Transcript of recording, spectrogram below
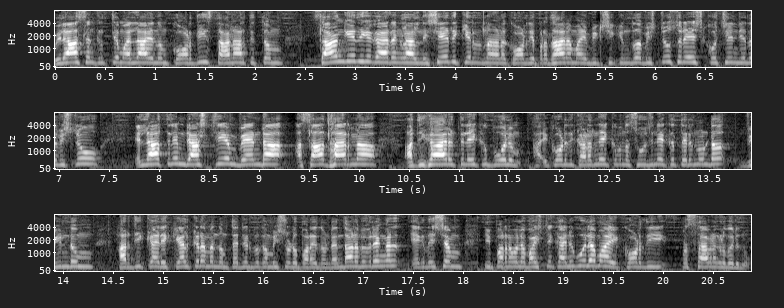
വിലാസം കൃത്യമല്ല എന്നും കോടതി സ്ഥാനാർത്ഥിത്വം സാങ്കേതിക കാരണങ്ങളാൽ നിഷേധിക്കരുതെന്നാണ് കോടതി പ്രധാനമായും വീക്ഷിക്കുന്നത്. വിഷ്ണു സുരേഷ് കൊച്ചിൻ ചെയ്യുന്ന വിഷ്ണു എല്ലാത്തിലും രാഷ്ട്രീയം വേണ്ട അസാധാരണ അധികാരത്തിലേക്ക് പോലും ഹൈക്കോടതി കടന്നേക്കുമെന്ന സൂചനയൊക്കെ തരുന്നുണ്ട്. വീണ്ടും ഹർജിക്കാരെ കേൾക്കണമെന്നും തെരഞ്ഞെടുപ്പ് കമ്മീഷനോട് പറയുന്നുണ്ട്. എന്താണ് വിവരങ്ങൾ? ഏകദേശം ഈ പറഞ്ഞ പോലെ അനുകൂലമായി കോടതി പ്രസ്താവനകൾ വരുന്നു.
